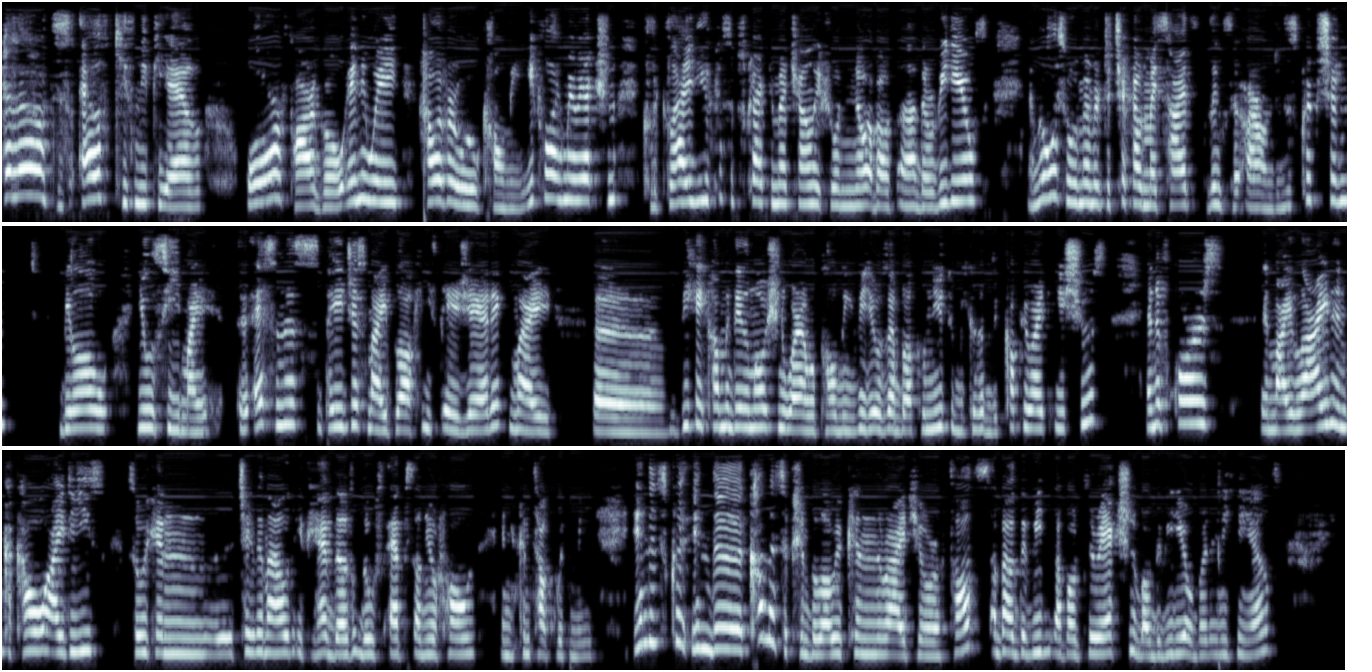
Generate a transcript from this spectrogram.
Hello, this is Elf Kiss Me PL or Fargo. Anyway, however you will call me. If you like my reaction, click like. You can subscribe to my channel if you want to know about other videos. And also remember to check out my sites. Links are on the description below. You will see my uh, SNS pages, my blog EastAsiaAddict, my uh, VK Comedy Motion where I'm uploading videos I block on YouTube because of the copyright issues. And of course, in my line and Kakao IDs so you can uh, check them out if you have those, those apps on your phone and you can talk with me. In the, in the comment section below, you can write your thoughts about the video, about the reaction, about the video, about anything else.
